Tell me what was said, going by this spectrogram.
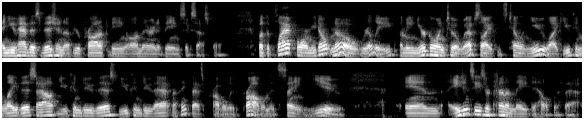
And you have this vision of your product being on there and it being successful but the platform you don't know really i mean you're going to a website that's telling you like you can lay this out you can do this you can do that and i think that's probably the problem it's saying you and agencies are kind of made to help with that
